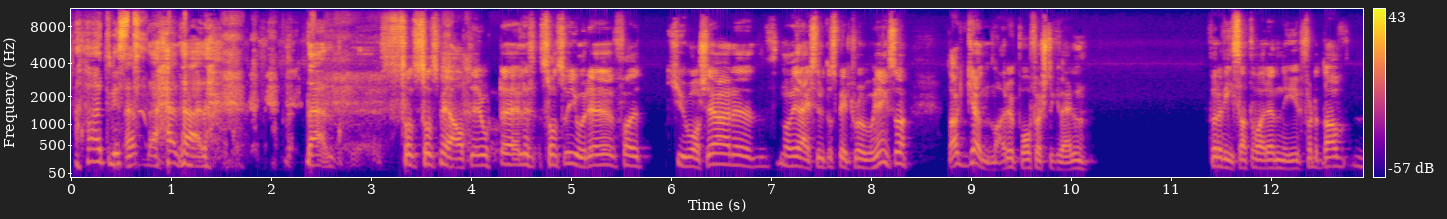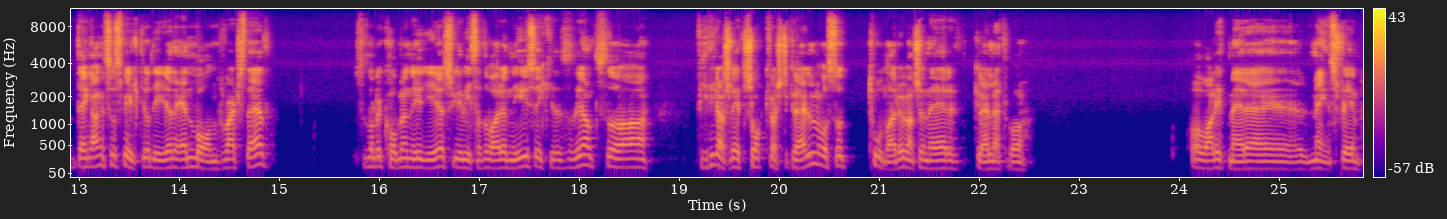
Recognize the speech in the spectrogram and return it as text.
Det er trist. Det, det, det er, det er så, sånn som jeg alltid har gjort det, eller sånn som vi gjorde for 20 år siden, eller når vi reiser ut og spilte for Booking, så da gønna du på første kvelden. For å vise at det var en ny For da, den gangen så spilte jo DJ-en en måned på hvert sted. Så når det kom en ny dyr, skulle vise at det var en ny, så, ikke, så, så fikk de kanskje litt sjokk første kvelden, og så tona det kanskje ned kvelden etterpå. Og var litt mer eh, mainstream.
